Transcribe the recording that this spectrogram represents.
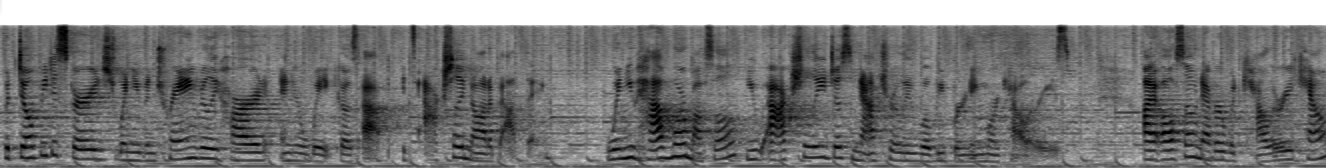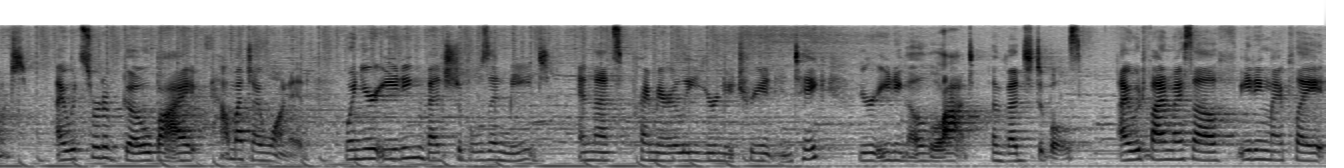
But don't be discouraged when you've been training really hard and your weight goes up. It's actually not a bad thing. When you have more muscle, you actually just naturally will be burning more calories. I also never would calorie count. I would sort of go by how much I wanted. When you're eating vegetables and meat, and that's primarily your nutrient intake, you're eating a lot of vegetables. I would find myself eating my plate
